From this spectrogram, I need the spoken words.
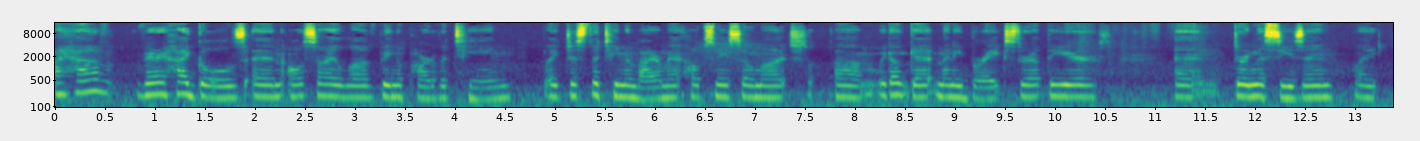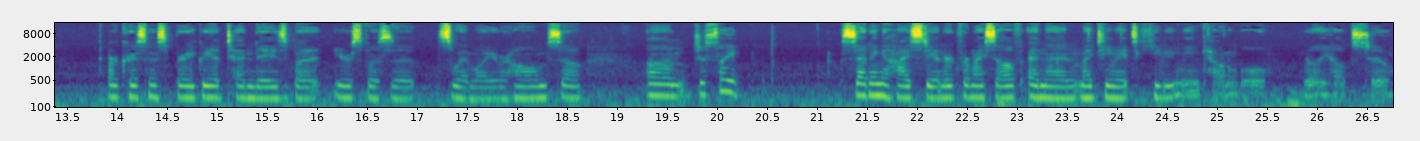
I have very high goals, and also I love being a part of a team. Like, just the team environment helps me so much. Um, we don't get many breaks throughout the years, and during the season, like our Christmas break, we had 10 days, but you were supposed to swim while you were home. So, um, just like setting a high standard for myself, and then my teammates keeping me accountable really helps too.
